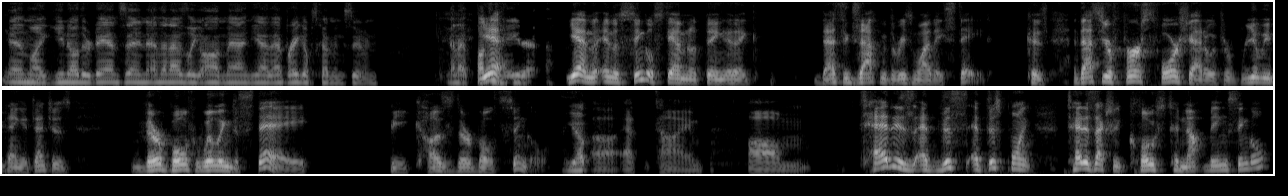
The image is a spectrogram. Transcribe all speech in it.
mm-hmm. and like you know they're dancing, and then I was like, oh man, yeah, that breakup's coming soon, and I fucking yeah. hate it. Yeah, and the, and the single stamina thing, like that's exactly the reason why they stayed, because that's your first foreshadow. If you're really paying attention, is they're both willing to stay because they're both single. Yep. Uh, at the time, um, Ted is at this at this point. Ted is actually close to not being single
